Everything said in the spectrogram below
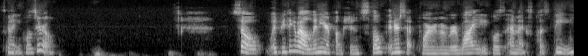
It's going to equal 0. So if you think about a linear function, slope-intercept form, remember y equals mx plus b.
